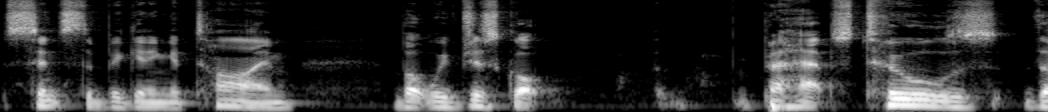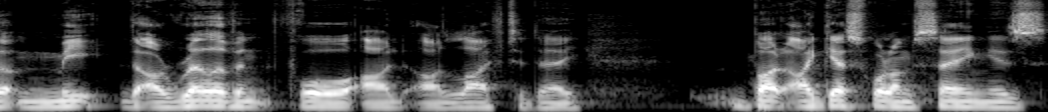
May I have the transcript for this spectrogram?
since the beginning of time, but we've just got perhaps tools that meet that are relevant for our, our life today. But I guess what I'm saying is,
